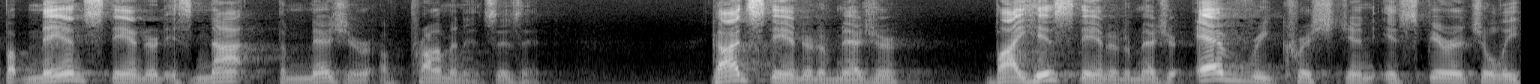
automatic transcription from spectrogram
But man's standard is not the measure of prominence, is it? God's standard of measure, by his standard of measure, every Christian is spiritually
